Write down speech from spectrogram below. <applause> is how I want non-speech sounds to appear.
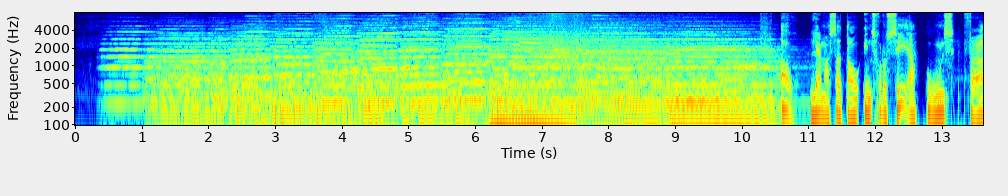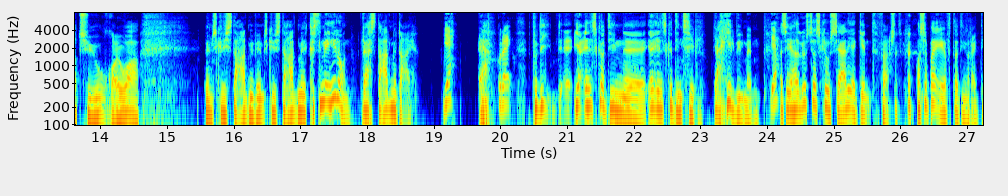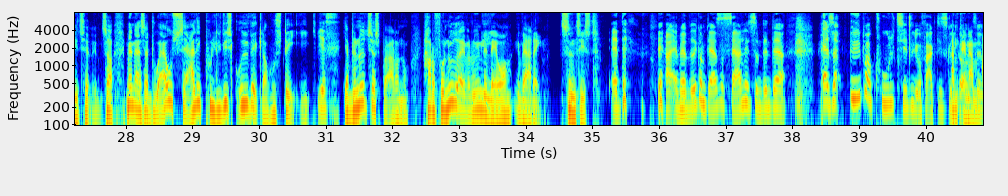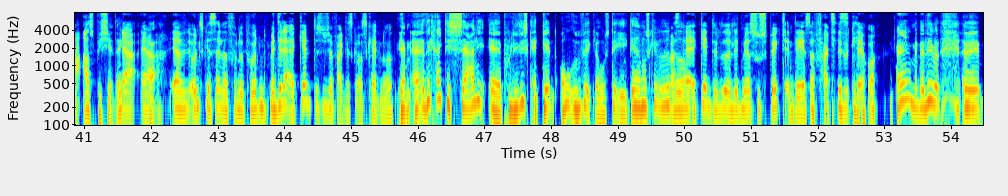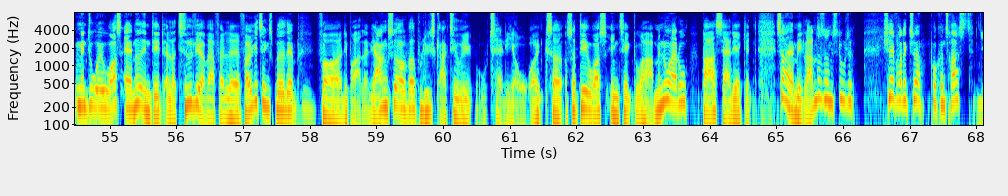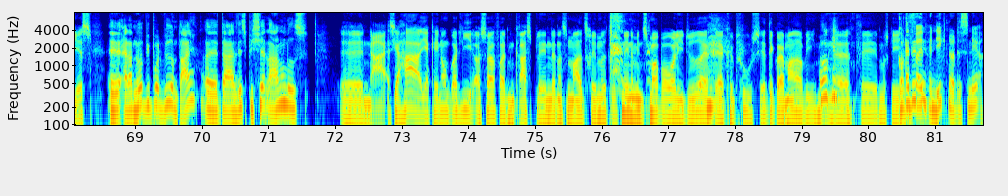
Lad mig så dog introducere ugens 40-20 røvere. Hvem skal vi starte med? Hvem skal vi starte med? Christine Elund, lad os starte med dig. Ja. Ja. Goddag. Fordi øh, jeg elsker din, øh, jeg elsker din titel. Jeg er helt vild med den. Ja. Altså, jeg havde lyst til at skrive særlig agent først, <laughs> og så bagefter din rigtige talent. Så, men altså, du er jo særlig politisk udvikler hos DI. Yes. Jeg bliver nødt til at spørge dig nu. Har du fundet ud af, hvad du egentlig laver i hverdagen siden sidst? <laughs> Ja, det, det har jeg, men jeg ved ikke, om det er så særligt som den der, altså yber cool titel jo faktisk Jamen, den er til. meget speciel, ikke? Ja, ja, jeg vil ønske, at jeg selv havde fundet på den. Men det der agent, det synes jeg faktisk også kan noget. Jamen, er det ikke rigtig særlig øh, politisk agent og udvikler hos DE? Det havde jeg måske været bedre. agent, det lyder lidt mere suspekt, end det jeg så faktisk <laughs> laver. Ja, men alligevel. Øh, men du er jo også andet end det, eller tidligere i hvert fald øh, folketingsmedlem mm. for Liberal Alliance, og har været politisk aktiv i utallige år. Ikke? Så, så det er jo også en ting, du har. Men nu er du bare særlig agent. Så jeg Mikkel Andersen i studiet, chefredaktør på Kontrast. Yes. Øh, er der noget, vi burde vide om dig, øh, der er lidt specielt og anderledes? Øh, nej, altså jeg har, jeg kan enormt godt lide at sørge for, at den græsplæne, den er sådan meget trimmet. Det er sådan en af mine små borgerlige dyder, efter jeg har købt hus. Ja, det går jeg meget op i, men Okay. øh, det er måske... Går Er du så i panik, når det sner?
